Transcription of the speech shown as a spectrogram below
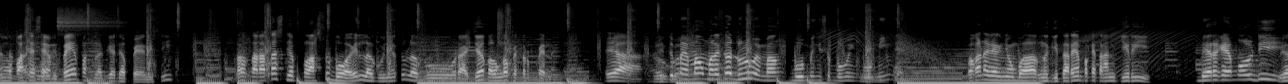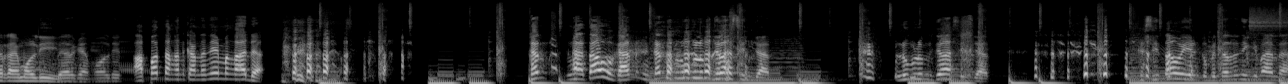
Nah, pas lagi. SMP pas lagi ada pensi rata-rata setiap kelas tuh bawain lagunya tuh lagu Raja kalau nggak Peter Pan aja. Iya, itu gua. memang mereka dulu memang booming se-booming boomingnya. bahkan ada yang nyoba ngegitarnya pakai tangan kiri Biar kayak Moldy. biar kayak Moldy Biar kayak Moldy. Apa tangan kanannya emang nggak ada? kan nggak tahu kan? Kan lu belum jelasin, Jat. Lu belum jelasin, Jat. Kasih tahu yang kebenarannya gimana.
